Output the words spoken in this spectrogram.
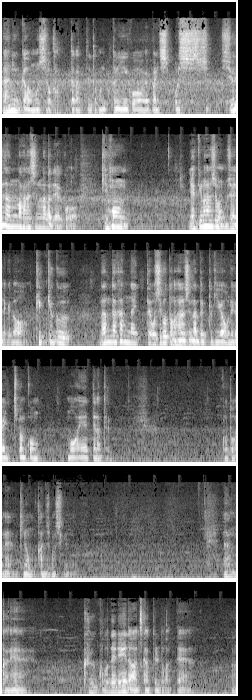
何が面白かったかっていうと本当にこうやっぱり俺周平さんの話の中でこう基本野球の話も面白いんだけど結局なんだかんだ言ってお仕事の話になった時が俺が一番こうもうええってなってる。ことをね昨日も感じましたけど。なんかね空港でレーダー使ってるとかってあの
